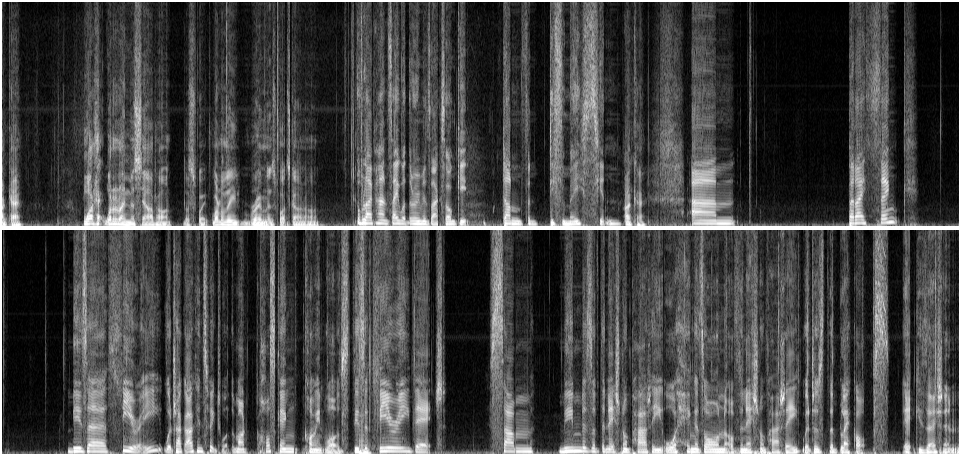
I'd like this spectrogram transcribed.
Okay. What ha- what did I miss out on this week? What are the rumours? What's going on? Well, I can't say what the rumours are, so I'll get done for defamation. Okay. Um, but I think there's a theory, which I, I can speak to what the Mark Hosking comment was. There's a theory that some members of the National Party or hangers-on of the National Party, which is the Black Ops accusation,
